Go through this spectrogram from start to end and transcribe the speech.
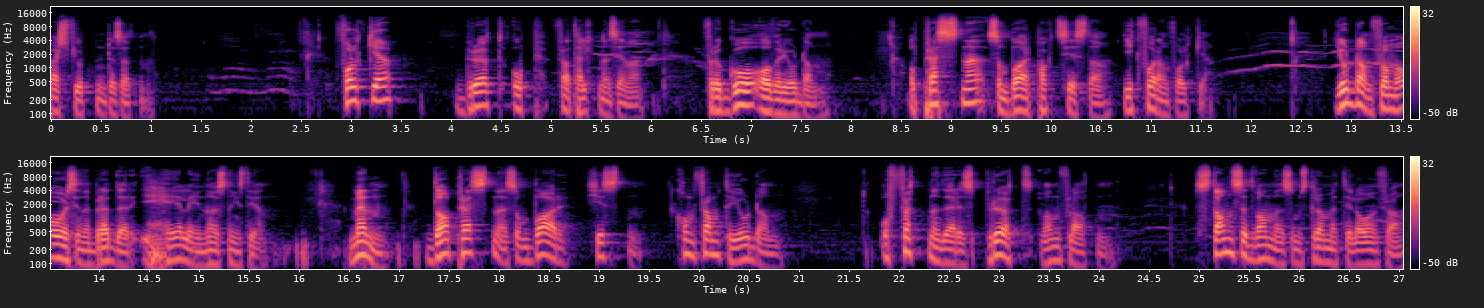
vers 14-17. Folket brøt opp fra teltene sine for å gå over Jordan. Og prestene som bar paktkista, gikk foran folket. Jordan flommet over sine bredder i hele innhøstningstiden. Men da prestene som bar kisten, kom fram til Jordan, og føttene deres brøt vannflaten, stanset vannet som strømmet til ovenfra,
